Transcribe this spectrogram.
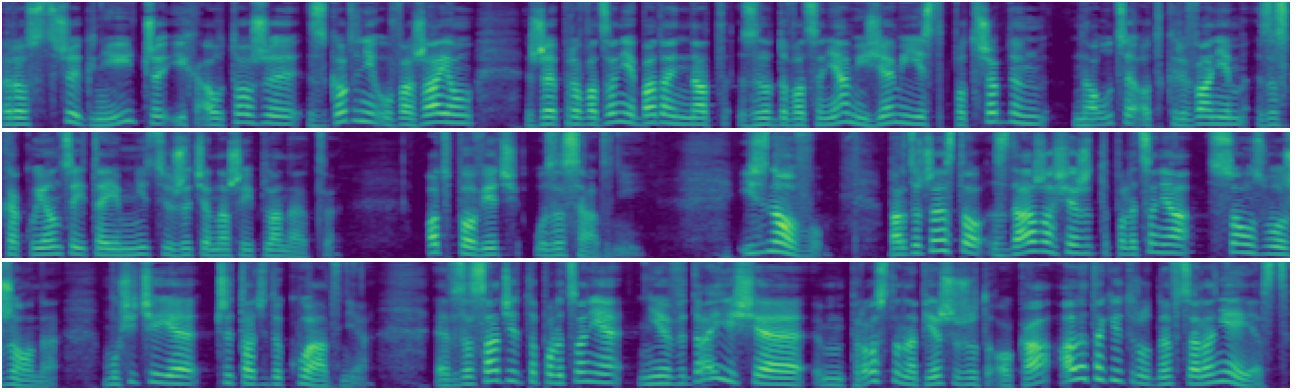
rozstrzygnij, czy ich autorzy zgodnie uważają, że prowadzenie badań nad zlodowaceniami Ziemi jest potrzebnym nauce odkrywaniem zaskakującej tajemnicy życia naszej planety. Odpowiedź uzasadnij. I znowu, bardzo często zdarza się, że te polecenia są złożone. Musicie je czytać dokładnie. W zasadzie to polecenie nie wydaje się mm, proste na pierwszy rzut oka, ale takie trudne wcale nie jest.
